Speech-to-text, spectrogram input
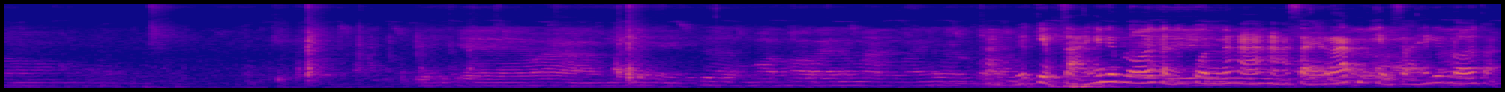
อ๋อเห็นแกว่ามีเครื่องหม้อทอดไร้น้ำมันไหมวันก่อค่ะนเดี๋ยวเก็บสายให้เรียบร้อยค่ะทุกคนนะคะ หาสายรัดมาเก็บสายให้เรียบร้อยก่อน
